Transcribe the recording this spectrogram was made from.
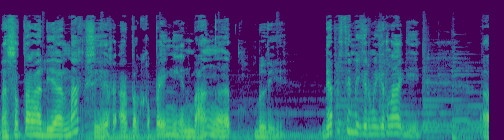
Nah, setelah dia naksir atau kepengen banget beli, dia pasti mikir-mikir lagi e,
